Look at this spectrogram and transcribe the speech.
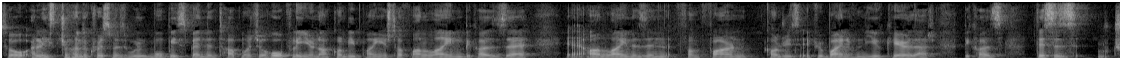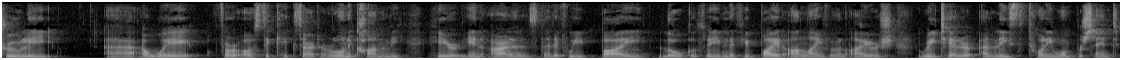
so at least during the Christmas, we won't be spending top much. So hopefully, you're not going to be buying your stuff online because uh, online is in from foreign countries. If you're buying it from the UK or that, because this is truly uh, a way for us to kickstart our own economy here in Ireland. That if we buy local, so even if you buy it online from an Irish retailer, at least 21%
